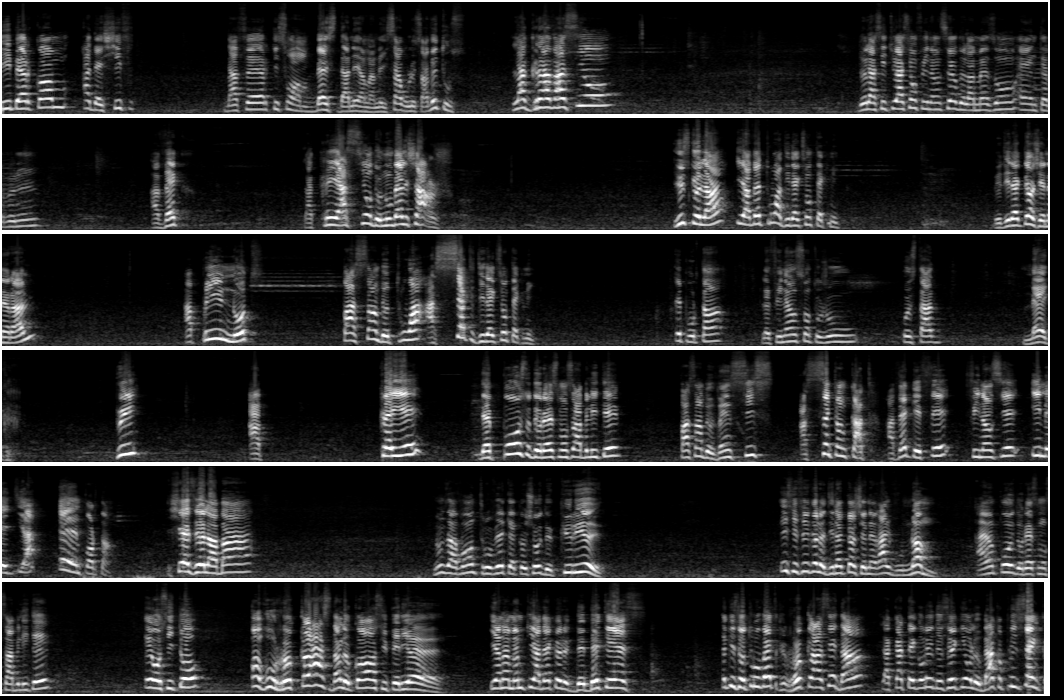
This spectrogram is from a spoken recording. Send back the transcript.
L'Ibercom a des chiffres d'affaires qui sont en baisse d'année en année. Ça, vous le savez tous. L'aggravation de la situation financière de la maison est intervenue avec la création de nouvelles charges. Jusque-là, il y avait trois directions techniques. Le directeur général a pris une note passant de trois à sept directions techniques. Et pourtant, les finances sont toujours au stade maigre. Puis, a créé des postes de responsabilité passant de 26 à 54 avec effet financier immédiat et important. Chez eux là-bas, nous avons trouvé quelque chose de curieux. Il suffit que le directeur général vous nomme à un poste de responsabilité et aussitôt, on vous reclasse dans le corps supérieur. Il y en a même qui avaient que le BTS et qui se trouvent être reclassés dans la catégorie de ceux qui ont le bac plus 5.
